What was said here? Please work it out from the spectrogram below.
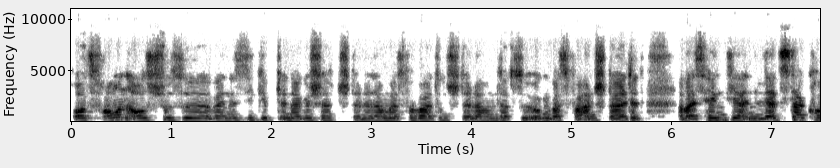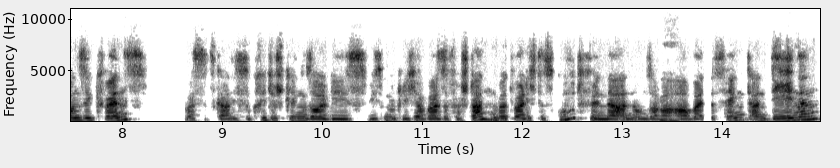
Ortsfrauenausschüsse, wenn es sie gibt in der Geschäftsstelle, damals Verwaltungsstelle, haben dazu irgendwas veranstaltet. Aber es hängt ja in letzter Konsequenz, was jetzt gar nicht so kritisch klingen soll, wie es, wie es möglicherweise verstanden wird, weil ich das gut finde an unserer mhm. Arbeit. Es hängt an denen,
